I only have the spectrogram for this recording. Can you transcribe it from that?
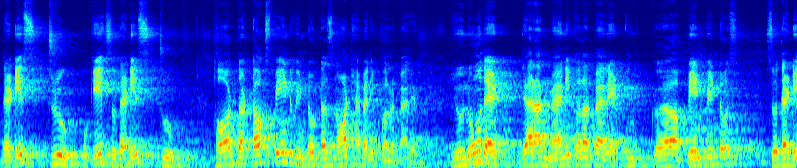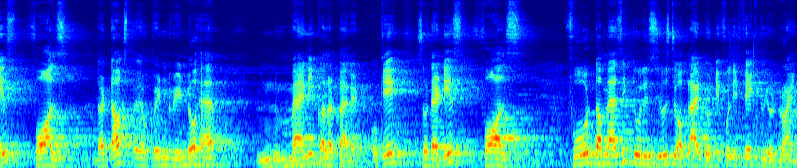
that is true. Okay. So that is true. Third, the Tux Paint window does not have any color palette. You know that there are many color palette in uh, paint windows. So that is false the Tux paint window have many color palette okay so that is false fourth the magic tool is used to apply beautiful effect to your drawing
